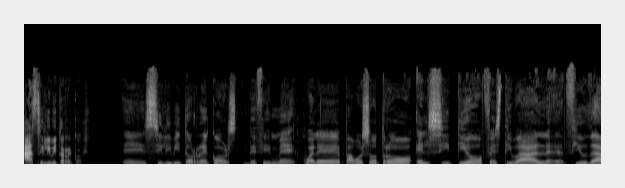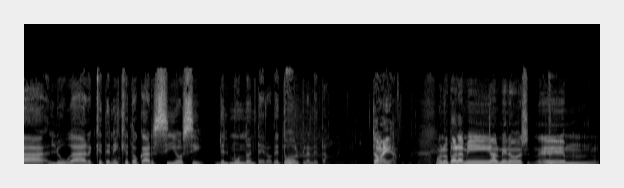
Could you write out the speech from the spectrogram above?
a Silivito Records. Eh, Silivito Records, decidme, ¿cuál es para vosotros el sitio, festival, eh, ciudad, lugar que tenéis que tocar sí o sí, del mundo entero, de todo el planeta? Toma ya. Bueno, para mí, al menos eh, en,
